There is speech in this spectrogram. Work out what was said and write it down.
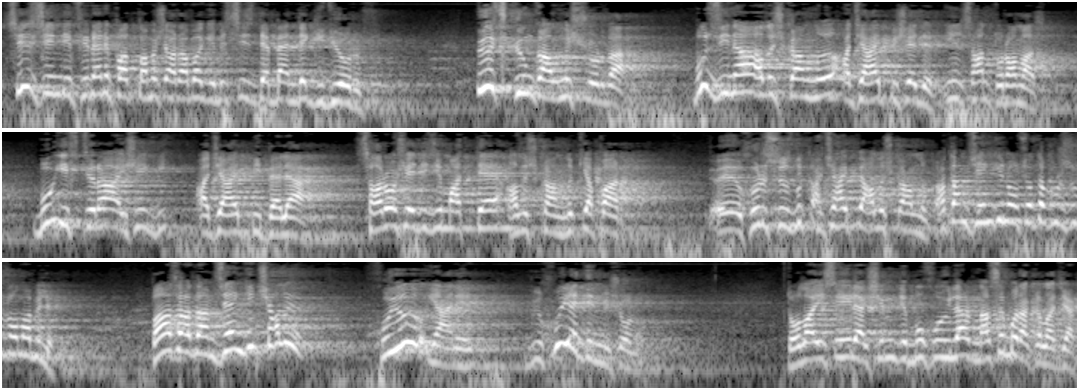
Siz şimdi freni patlamış araba gibi siz de ben de gidiyoruz. Üç gün kalmış şurada. Bu zina alışkanlığı acayip bir şeydir. İnsan duramaz. Bu iftira işi bir, acayip bir bela. Sarhoş edici madde alışkanlık yapar. Ee, hırsızlık acayip bir alışkanlık. Adam zengin olsa da hırsız olabilir. Bazı adam zengin çalıyor. Huyu yani bir huy edinmiş onu. Dolayısıyla şimdi bu huylar nasıl bırakılacak?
